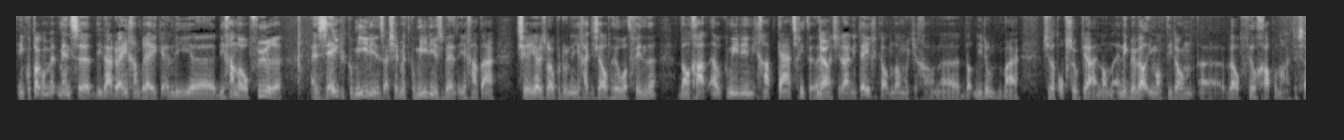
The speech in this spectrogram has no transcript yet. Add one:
in contact komt met mensen die daar doorheen gaan breken en die, eh, die gaan daarop vuren. En zeker comedians, als je met comedians bent en je gaat daar serieus lopen doen en je gaat jezelf heel wat vinden, dan gaat elke comedian die gaat kaart schieten. Ja. En als je daar niet tegen kan, dan moet je gewoon eh, dat niet doen. Maar als je dat opzoekt, ja, en, dan, en ik ben wel iemand die dan eh, wel veel grappen maakt en zo.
